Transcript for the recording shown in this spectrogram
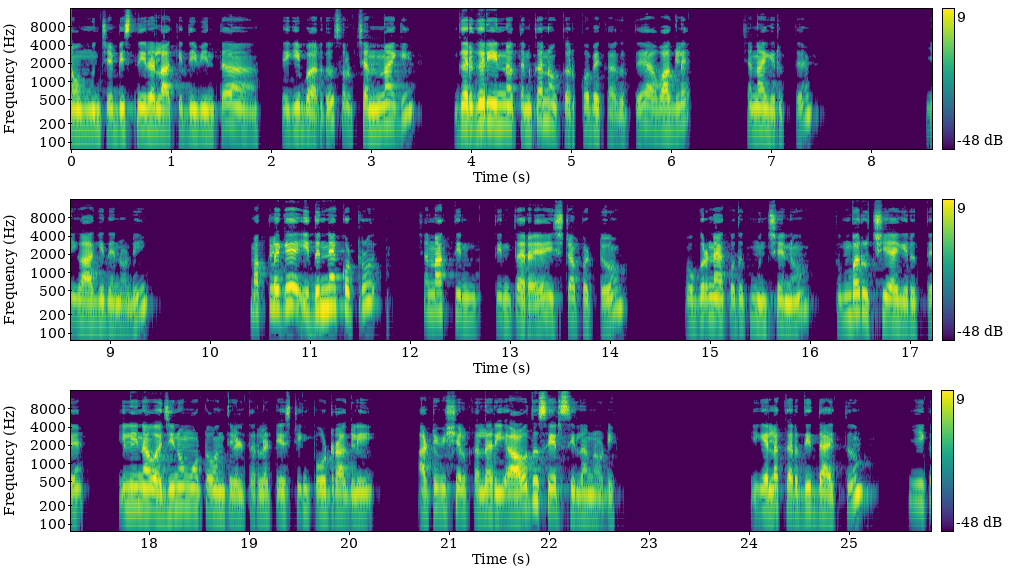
ನಾವು ಮುಂಚೆ ಬಿಸಿನೀರಲ್ಲಿ ಹಾಕಿದ್ದೀವಿ ಅಂತ ತೆಗಿಬಾರ್ದು. ಸ್ವಲ್ಪ ಚೆನ್ನಾಗಿ ಗರ್ಗರಿ ಅನ್ನೋ ತನಕ ನಾವು ಕರ್ಕೋಬೇಕಾಗುತ್ತೆ. ಆವಾಗಲೇ ಚೆನ್ನಾಗಿರುತ್ತೆ. ಈಗ ಆಗಿದೆ ನೋಡಿ. ಮಕ್ಕಳಿಗೆ ಇದನ್ನೇ ಕೊಟ್ಟರು ಚೆನ್ನಾಗಿ ತಿನ್, ತಿಂತಾರೆ, ಇಷ್ಟಪಟ್ಟು. ಒಗ್ಗರಣೆ ಹಾಕೋದಕ್ಕೆ ಮುಂಚೆನೂ ತುಂಬ ರುಚಿಯಾಗಿರುತ್ತೆ. ಇಲ್ಲಿ ನಾವು ಅಜಿನೋಮೋಟೋ ಅಂತ ಹೇಳ್ತಾರಲ್ಲ, ಟೇಸ್ಟಿಂಗ್ ಪೌಡ್ರಾಗಲಿ ಆರ್ಟಿಫಿಷಿಯಲ್ ಕಲರ್ ಯಾವುದು ಸೇರಿಸಿಲ್ಲ ನೋಡಿ. ಈಗೆಲ್ಲ ಕರೆದಿದ್ದಾಯಿತು. ಈಗ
